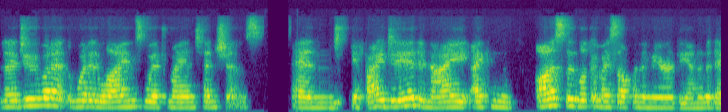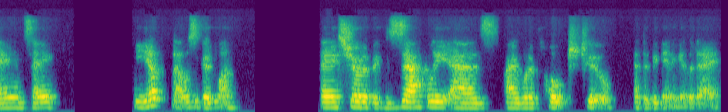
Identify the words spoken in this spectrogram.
Did I do what it, what aligns with my intentions? And if I did, and I I can honestly look at myself in the mirror at the end of the day and say, "Yep, that was a good one." I showed up exactly as I would have hoped to at the beginning of the day.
